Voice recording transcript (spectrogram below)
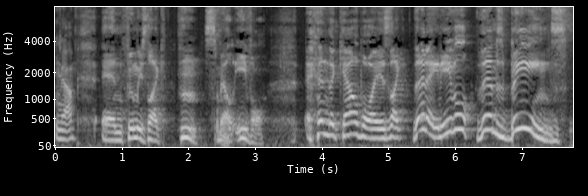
Yeah. and Fumi's like, "Hmm, smell evil," and the cowboy is like, "That ain't evil. Them's beans."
